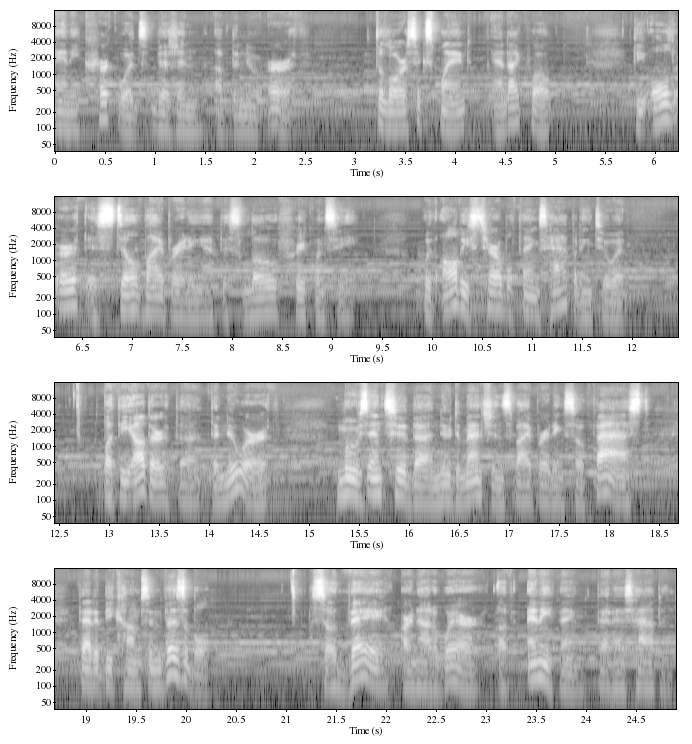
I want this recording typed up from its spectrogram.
Annie Kirkwood's vision of the new Earth. Dolores explained, and I quote, The old Earth is still vibrating at this low frequency, with all these terrible things happening to it but the other, the, the new Earth, moves into the new dimensions, vibrating so fast that it becomes invisible. So they are not aware of anything that has happened.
